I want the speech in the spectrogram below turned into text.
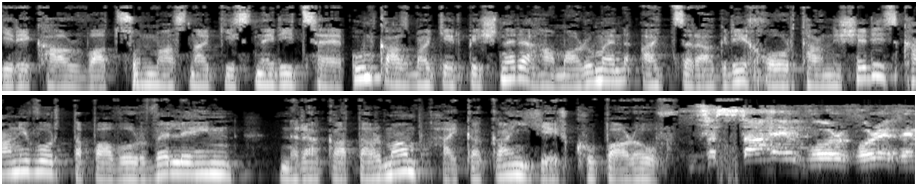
360 մասնակիցներից է, ում կազմակերպիչները համարում են այդ ծրագրի խորհրդանիշերից, քանի որ տպավորվել էին նրա կատարմամբ հայկական երգ ու պարով։ Վստահ եմ, որ որևէ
